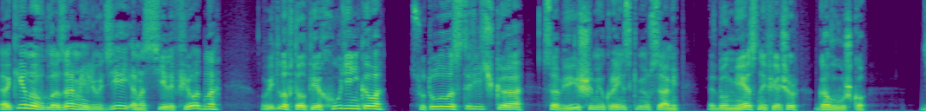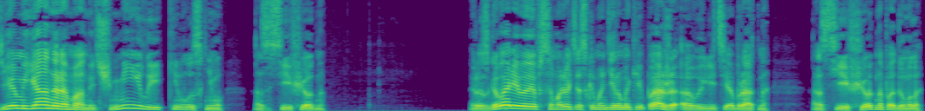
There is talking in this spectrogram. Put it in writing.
Окинув глазами людей, Анастасия Федоровна увидела в толпе худенького, сутулого старичка с обвисшими украинскими усами. Это был местный фельдшер Галушко. — Демьян Романыч, милый! — кинулась к нему Анастасия Федоровна. Разговаривая в самолете с командиром экипажа о вылете обратно, Анастасия Федоровна подумала,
